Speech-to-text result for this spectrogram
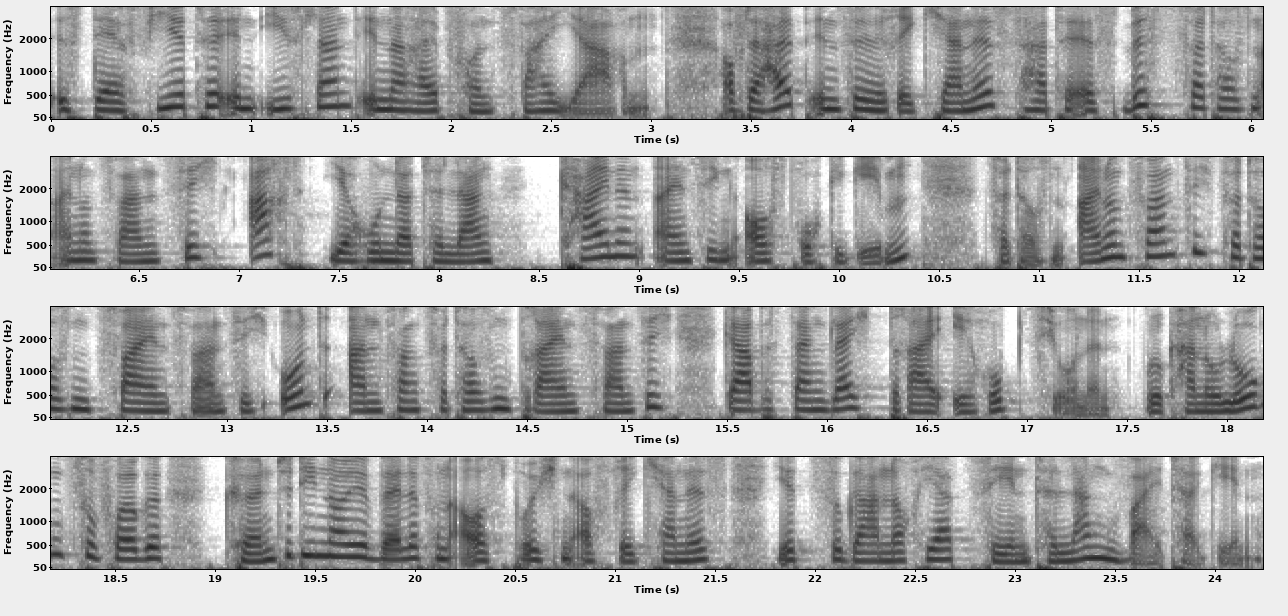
ist der vierte in Island innerhalb von zwei Jahren. Auf der Halbinsel Reykjanes hatte es bis 2021 acht Jahrhunderte lang keinen einzigen Ausbruch gegeben. 2021, 2022 und Anfang 2023 gab es dann gleich drei Eruptionen. Vulkanologen zufolge könnte die neue Welle von Ausbrüchen auf Reykjanes jetzt sogar noch jahrzehntelang weitergehen.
